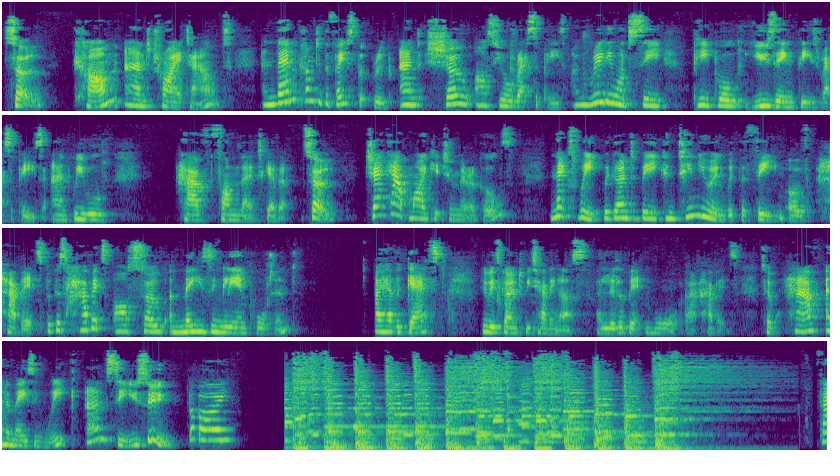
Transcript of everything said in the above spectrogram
So come and try it out and then come to the Facebook group and show us your recipes. I really want to see people using these recipes and we will have fun there together. So check out My Kitchen Miracles. Next week, we're going to be continuing with the theme of habits because habits are so amazingly important. I have a guest who is going to be telling us a little bit more about habits. So have an amazing week and see you soon. Bye bye.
